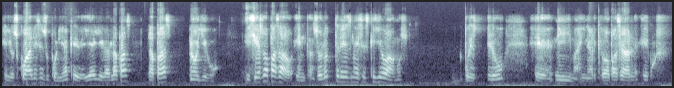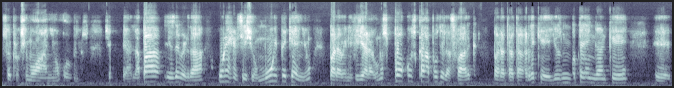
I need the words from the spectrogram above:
en los cuales se suponía que debía llegar la paz, la paz no llegó. Y si eso ha pasado en tan solo tres meses que llevamos, pues pero eh, ni imaginar qué va a pasar el próximo año o años. la paz es de verdad un ejercicio muy pequeño para beneficiar a unos pocos capos de las FARC para tratar de que ellos no tengan que eh,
